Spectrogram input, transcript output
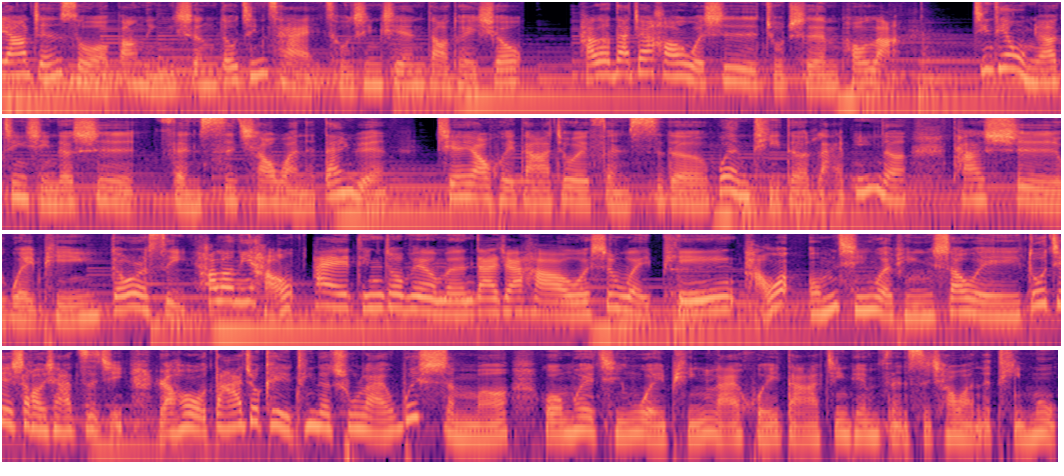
牙诊所帮您一生都精彩，从新鲜到退休。Hello，大家好，我是主持人 Pola。今天我们要进行的是粉丝敲碗的单元。今天要回答这位粉丝的问题的来宾呢，他是伟平 Dorothy。Hello，你好，嗨，听众朋友们，大家好，我是伟平。好啊，我们请伟平稍微多介绍一下自己，然后大家就可以听得出来为什么我们会请伟平来回答今天粉丝敲碗的题目。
